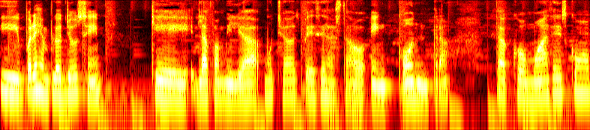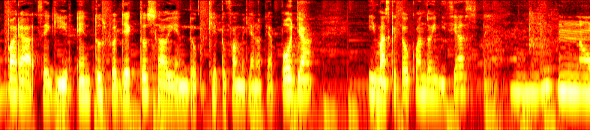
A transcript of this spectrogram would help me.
Y por ejemplo, yo sé que la familia muchas veces ha estado en contra. O sea, ¿cómo haces como para seguir en tus proyectos sabiendo que tu familia no te apoya, y más que todo cuando iniciaste. No,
